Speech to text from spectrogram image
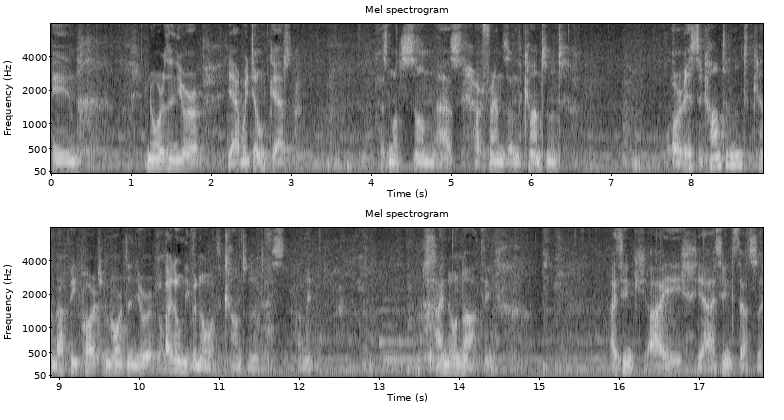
in Northern Europe, yeah, we don't get as much sun as our friends on the continent. Or is the continent? Can that be part of Northern Europe? I don't even know what the continent is. I mean, I know nothing. I think I, yeah, I think that's a,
